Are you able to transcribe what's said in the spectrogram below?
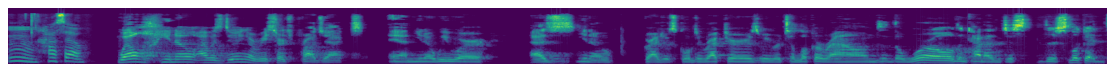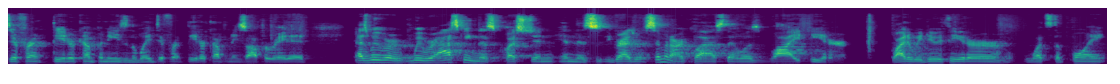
Mm, how so? Well, you know, I was doing a research project and, you know, we were, as, you know, graduate school directors. We were to look around the world and kind of just, just look at different theater companies and the way different theater companies operated. As we were, we were asking this question in this graduate seminar class that was why theater? Why do we do theater? What's the point?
